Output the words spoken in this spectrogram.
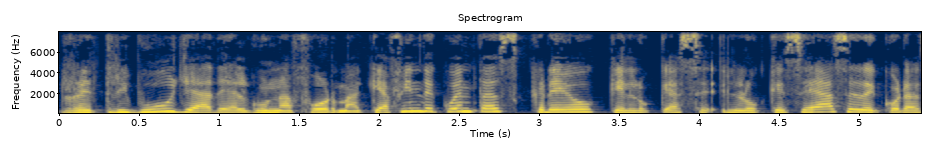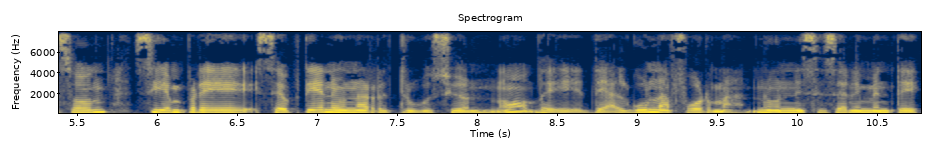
retribuya de alguna forma, que a fin de cuentas creo que lo que hace, lo que se hace de corazón siempre se obtiene una retribución, ¿no? De, de alguna forma, no necesariamente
